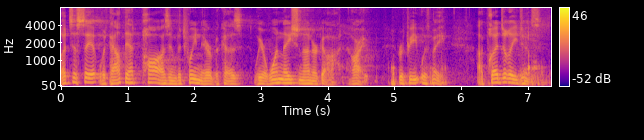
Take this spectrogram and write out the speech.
Let's just say it without that pause in between there because we are one nation under God. All right, repeat with me. I pledge allegiance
